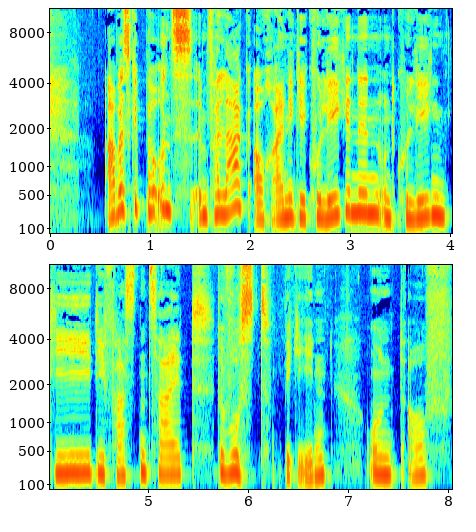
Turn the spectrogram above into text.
Aber es gibt bei uns im Verlag auch einige Kolleginnen und Kollegen, die die Fastenzeit bewusst begehen und auf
